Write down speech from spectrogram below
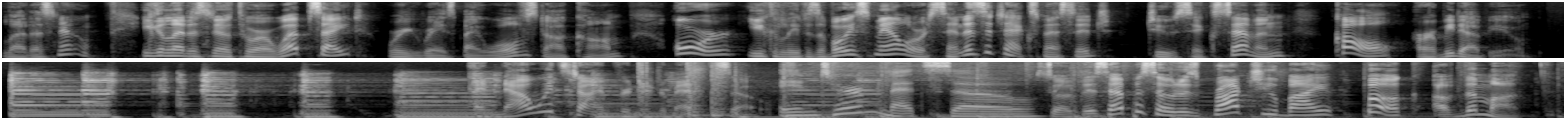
Let us know. You can let us know through our website, wereyouraisedbywolves.com, or you can leave us a voicemail or send us a text message, 267 call RBW. And now it's time for an intermezzo. Intermezzo. So, this episode is brought to you by Book of the Month.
